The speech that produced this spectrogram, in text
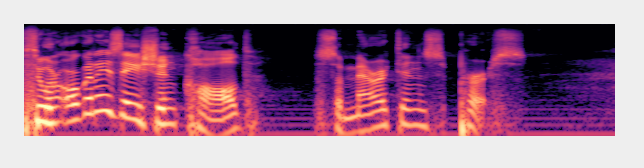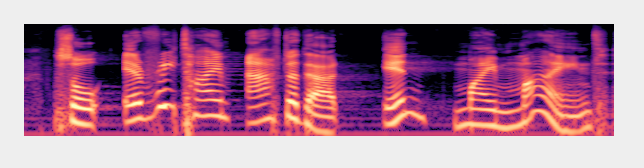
through an organization called Samaritan's Purse. So every time after that, in my mind,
